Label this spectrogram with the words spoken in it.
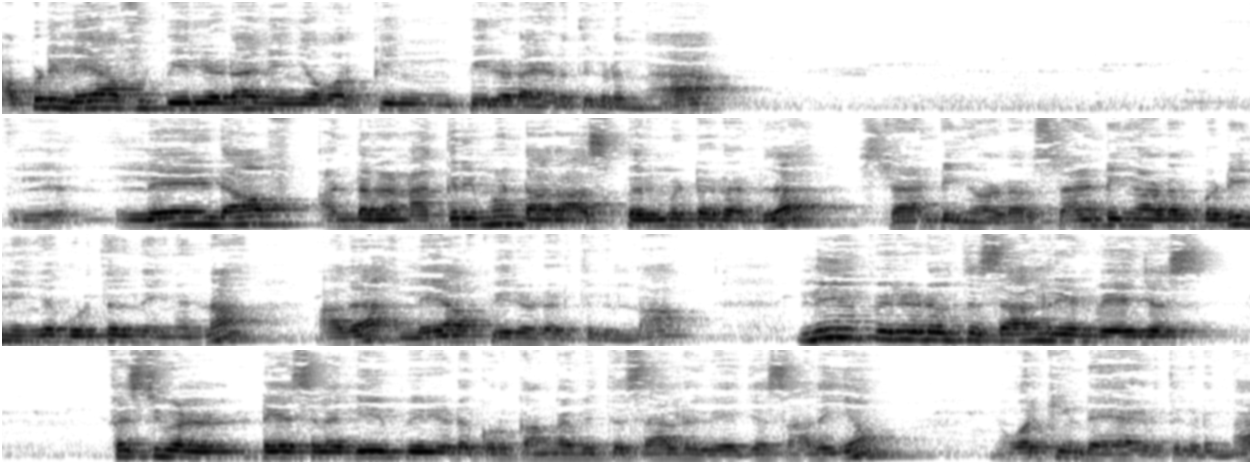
அப்படி லே ஆஃப் பீரியடா நீங்க ஒர்க்கிங் பீரியடா எடுத்துக்கிடுங்க. Laid off under an agreement or as permitted and the standing order standing order படி நீங்க கொடுத்திருந்தீங்கன்னா அதை லே ஆஃப் பீரியட் எடுத்துக்கலாம் leave period with salary and wages festival டேஸ்ல லீவ் பீரியட் கொடுக்காங்க வித் சேலரி வேஜஸ் அதையும் ஒர்க்கிங் டேயாக எடுத்துக்கிடுங்க.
